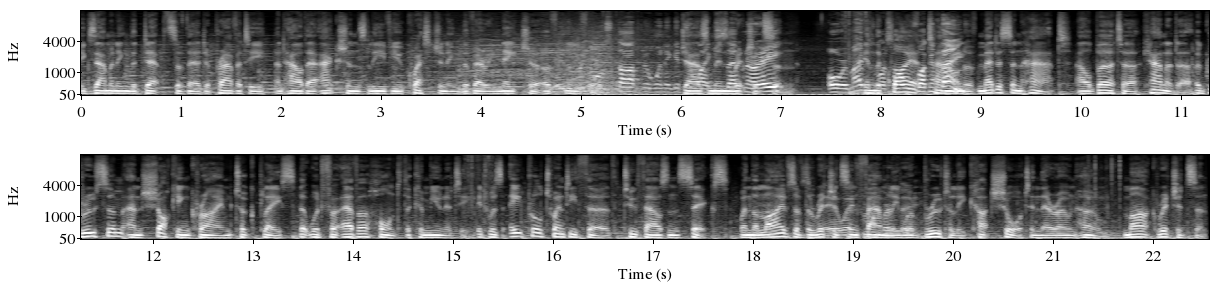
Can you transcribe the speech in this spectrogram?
examining the depths of their depravity and how their actions leave you questioning the very nature of evil. stop it when it gets Jasmine to like seven or eight. Richardson. Or it might In the watch the quiet town thing. of Medicine Hat, Alberta, Canada, a gruesome and shocking crime took place that would forever haunt the community. It was April 23rd, 2006, when the lives of the away Richardson family were brutally cut short in their own home. Mark Richardson,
